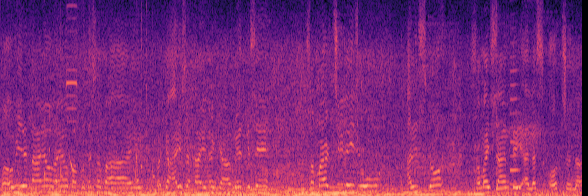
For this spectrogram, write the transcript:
pauwi na tayo ngayon, papunta sa bahay. Mag-aayos na tayo ng gamit kasi sa March yun yung alis ko sa may Sunday alas 8 na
